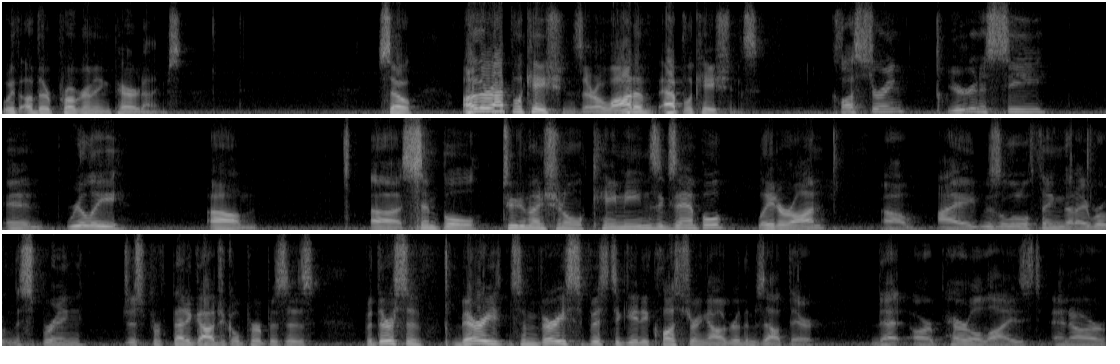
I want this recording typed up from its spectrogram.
with other programming paradigms. So other applications, there are a lot of applications. Clustering, you're going to see a really um, uh, simple two-dimensional k-means example later on. Um, I, was a little thing that I wrote in the spring just for pedagogical purposes. But there's some very, some very sophisticated clustering algorithms out there that are parallelized and are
